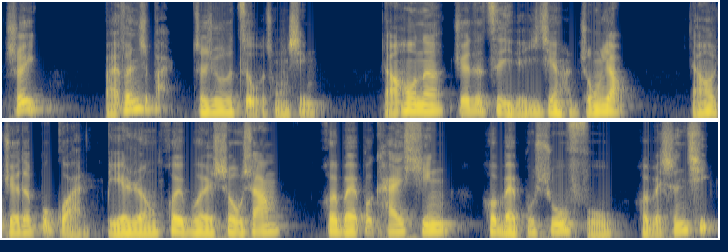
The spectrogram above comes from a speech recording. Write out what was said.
所以百分之百，这就是自我中心。然后呢，觉得自己的意见很重要，然后觉得不管别人会不会受伤，会不会不开心，会不会不舒服，会不会生气，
